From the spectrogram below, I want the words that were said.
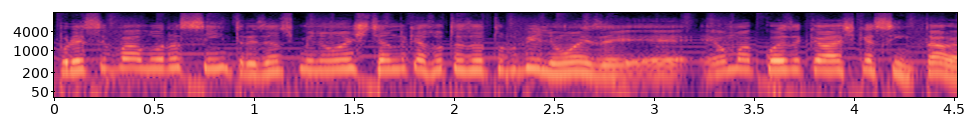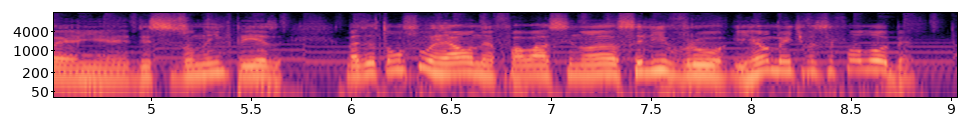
por esse valor assim, 300 milhões, tendo que as outras é tudo bilhões. É, é, é uma coisa que eu acho que assim, tá, é, é decisão da empresa. Mas é tão surreal, né? Falar assim, não, ela se livrou. E realmente você falou, Beto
